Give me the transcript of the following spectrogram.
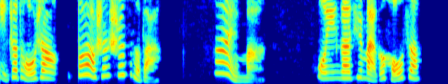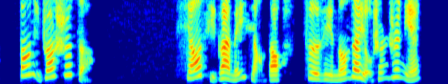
你这头上都要生虱子了吧？哎妈，我应该去买个猴子帮你抓虱子。小乞丐没想到自己能在有生之年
